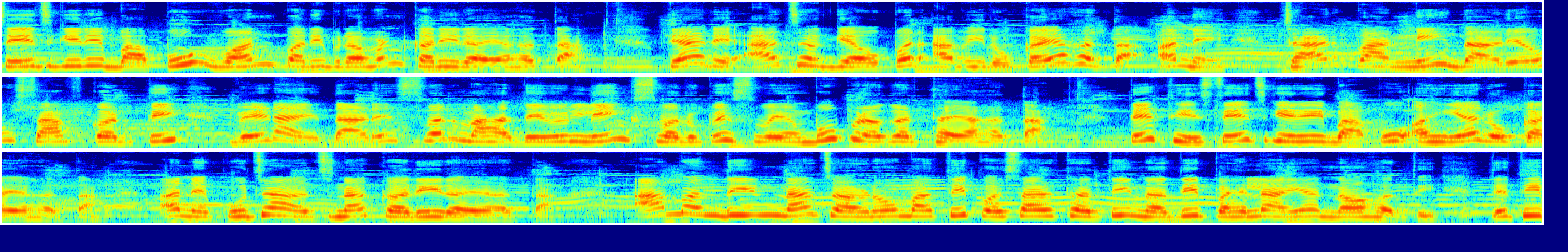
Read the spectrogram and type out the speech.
સેજગીરી બાપુ વન પરિભ્રમણ કરી રહ્યા હતા. ત્યારે આ જગ્યા ઉપર આવી રોકાયા હતા અને ઝાડ પાનની દાળિયાઓ સાફ કરતી વેળાએ દાડેશ્વર મહાદેવ લિંગ સ્વરૂપે સ્વયંભૂ પ્રગટ થયા હતા. તેથી સેજગીરી બાપુ અહીંયા રોકાયા હતા અને પૂજા અર્ચના કરી રહ્યા હતા. આ મંદિરના ચરણોમાંથી પસાર થતી નદી પહેલાં અહીંયા ન હતી. તેથી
